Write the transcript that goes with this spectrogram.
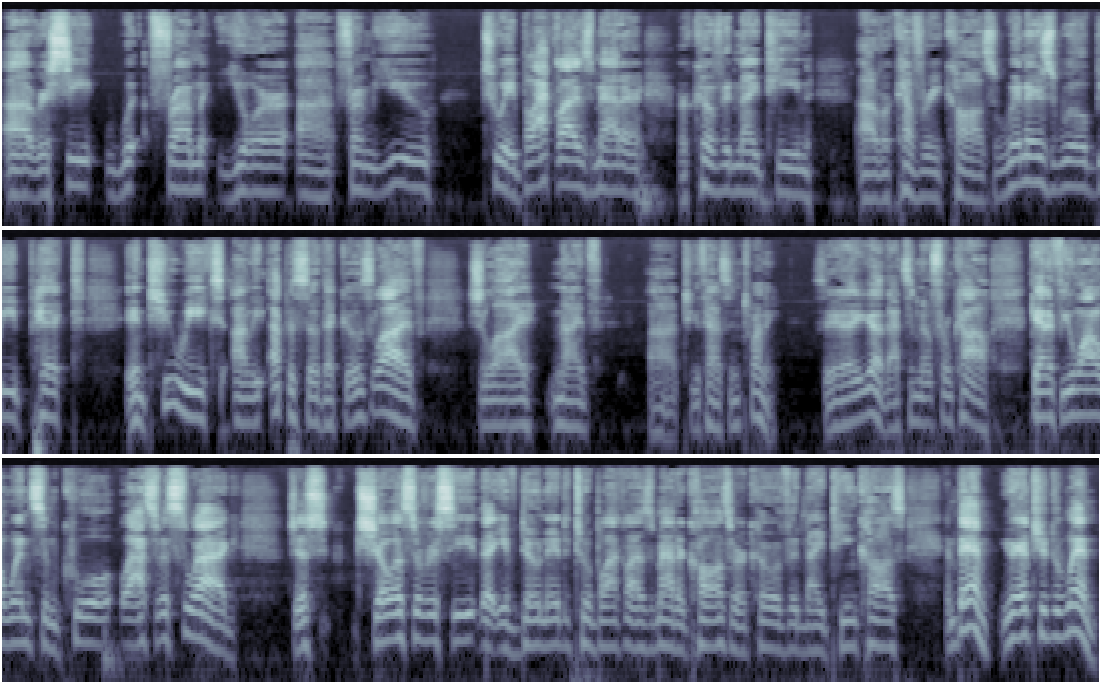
uh, receipt w- from your, uh, from you to a Black Lives Matter or COVID-19 uh, recovery cause. Winners will be picked in two weeks on the episode that goes live July 9th, uh, 2020. So there you go. That's a note from Kyle. Again, if you want to win some cool Last of Us swag, just show us a receipt that you've donated to a Black Lives Matter cause or a COVID-19 cause, and bam, you're entered to win.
